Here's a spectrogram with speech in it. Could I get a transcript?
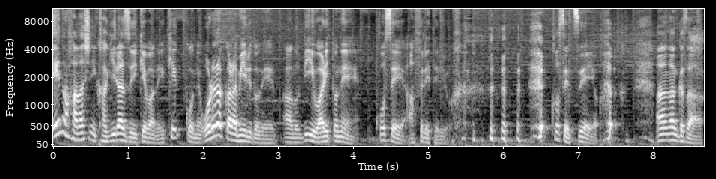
絵の話に限らずいけばね結構ね俺らから見るとねあの B 割とね個性溢れてるよ。個性強えよ。あのなんかさ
